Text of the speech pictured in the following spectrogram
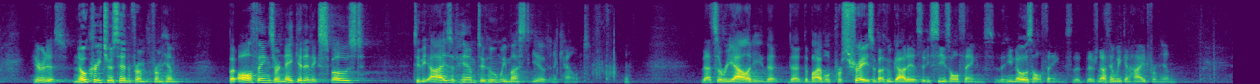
Here it is. No creature is hidden from, from him, but all things are naked and exposed to the eyes of him to whom we must give an account. That's a reality that, that the Bible portrays about who God is, that he sees all things, that he knows all things, that there's nothing we can hide from him.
